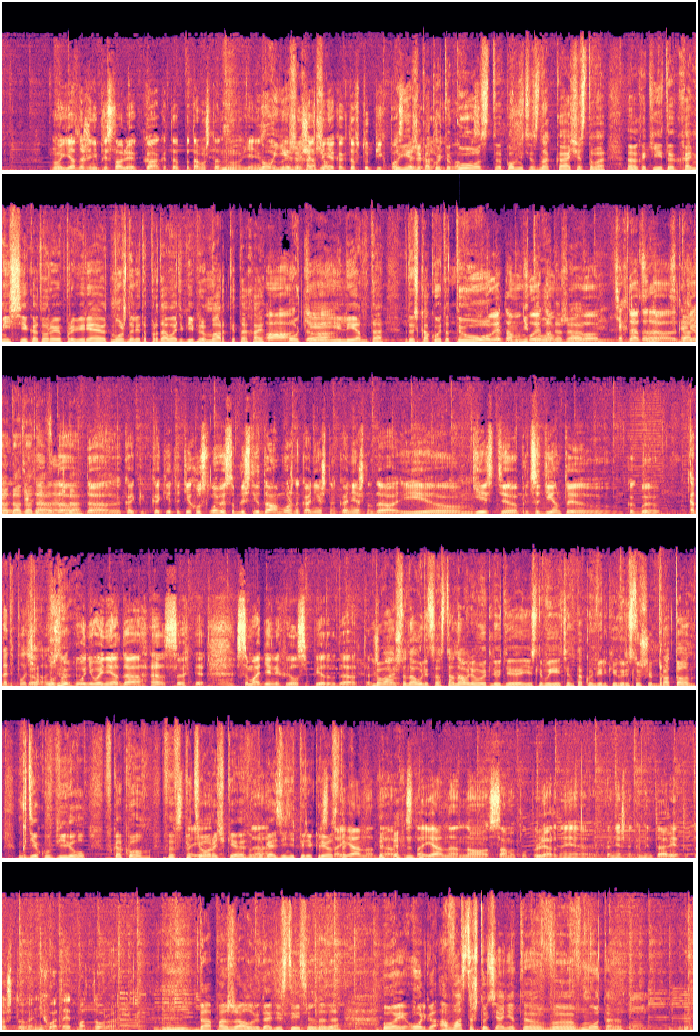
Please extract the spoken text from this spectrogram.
Ну, я даже не представляю, как это, потому что, ну, я не Ну, знаю, есть вы, же сейчас хорошо. меня как-то в тупик Ну, поставили. есть же какой-то. ГОСТ, помните, знак качества, э, какие-то комиссии, которые проверяют, можно ли это продавать в гипермаркетах, а, А, окей, да. и лента. То есть какое-то ТО, В этом, не в ТО этом, даже, а э, Технадзор, да-да-да, скорее. тех- Да-да-да-да-да, Технадзор. да. да, да, как- какие-то тех условия соблюсти, да, можно, конечно, конечно, да. И э, есть э, прецеденты, как бы Когда это э, получалось. узаконивания, да, с- самодельных велосипедов, да. Бывает, что на улице останавливают люди, если вы едете на таком велике, и говорят, слушай, братан, где купил, в каком, в пятерочке, в да. магазине перекресток. Постоянно, да, постоянно, но самый популярный, конечно, комментарий это то, что не хватает мотора. Да, пожалуй, да, действительно, да. Ой, Ольга, а вас-то что тянет э, в, в мото?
